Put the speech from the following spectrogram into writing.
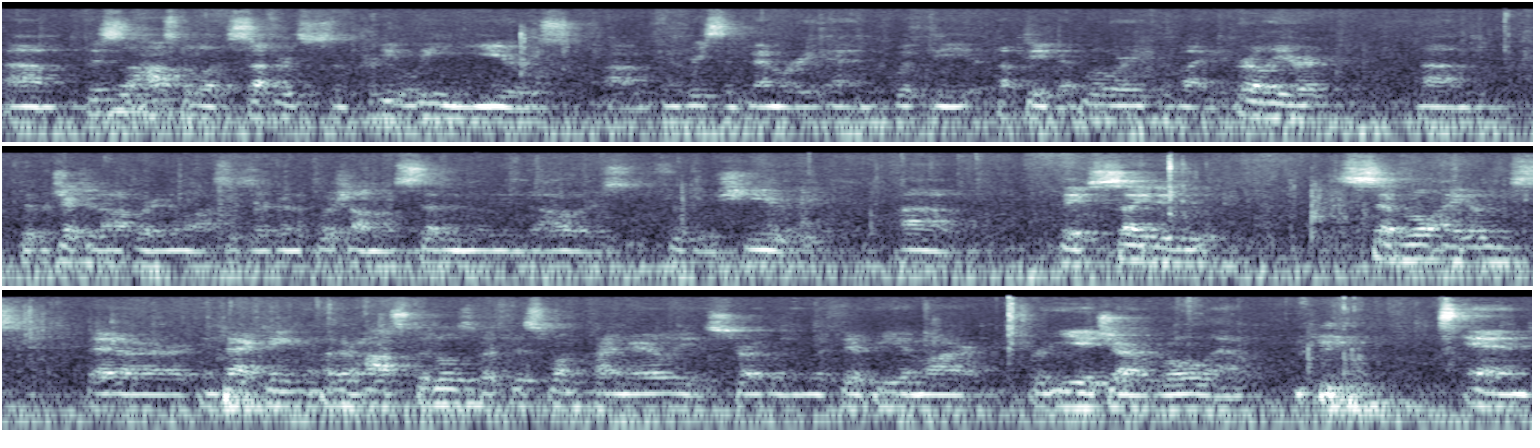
Um, This is a hospital that suffered some pretty lean years um, in recent memory, and with the update that Lori provided earlier, um, the projected operating losses are gonna push almost seven million dollars for this year. Uh, They've cited several items that are impacting other hospitals, but this one primarily is struggling with their EMR or EHR rollout. And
